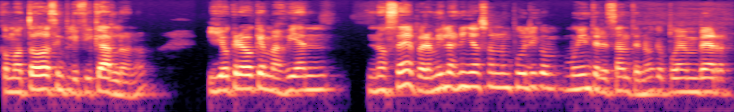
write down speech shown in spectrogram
como todo simplificarlo, ¿no? Y yo creo que más bien, no sé, para mí los niños son un público muy interesante, ¿no? Que pueden ver,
